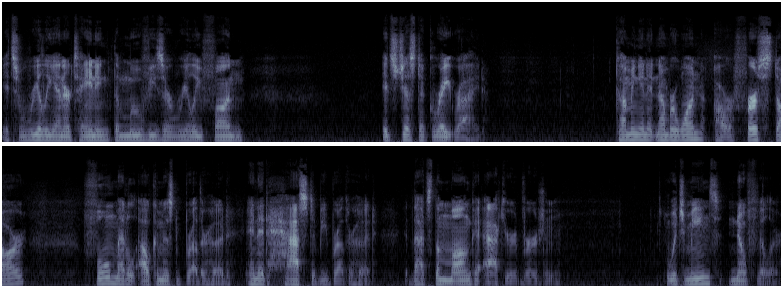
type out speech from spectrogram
it's really entertaining, the movies are really fun. It's just a great ride. Coming in at number one, our first star, Full Metal Alchemist Brotherhood. And it has to be Brotherhood. That's the manga accurate version. Which means no filler.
